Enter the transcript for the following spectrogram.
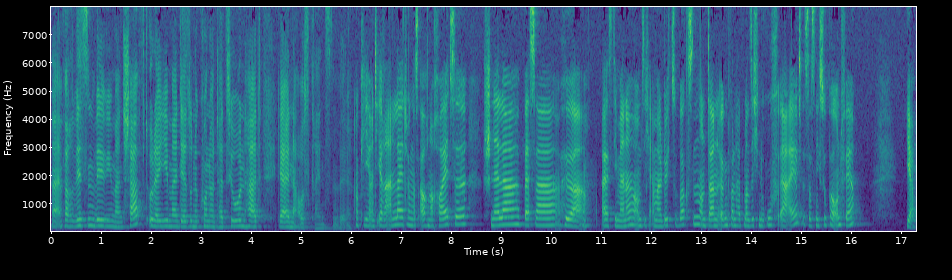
einfach wissen will, wie man es schafft, oder jemand, der so eine Konnotation hat, der einen ausgrenzen will. Okay, und Ihre Anleitung ist auch noch heute schneller, besser, höher als die Männer, um sich einmal durchzuboxen und dann irgendwann hat man sich einen Ruf ereilt. Ist das nicht super unfair? Ja,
